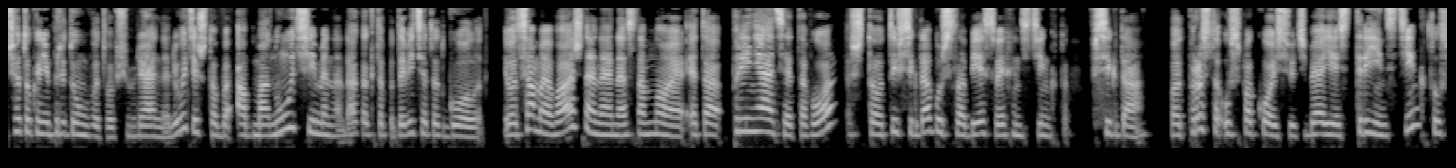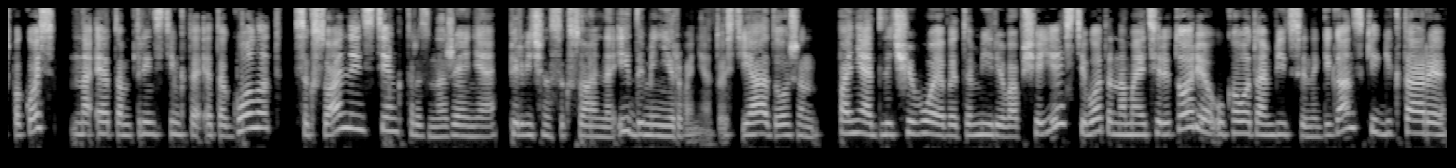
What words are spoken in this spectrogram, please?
Что только не придумывают, в общем, реально люди, чтобы обмануть именно, да, как-то подавить этот голод. И вот самое важное, наверное, основное, это принятие того, что ты всегда будешь слабее своих инстинктов. Всегда. Вот просто успокойся. У тебя есть три инстинкта, успокойся на этом. Три инстинкта — это голод, сексуальный инстинкт, размножение первично-сексуальное и доминирование. То есть я должен понять, для чего я в этом мире вообще есть. И вот она моя территория. У кого-то амбиции на гигантские гектары,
